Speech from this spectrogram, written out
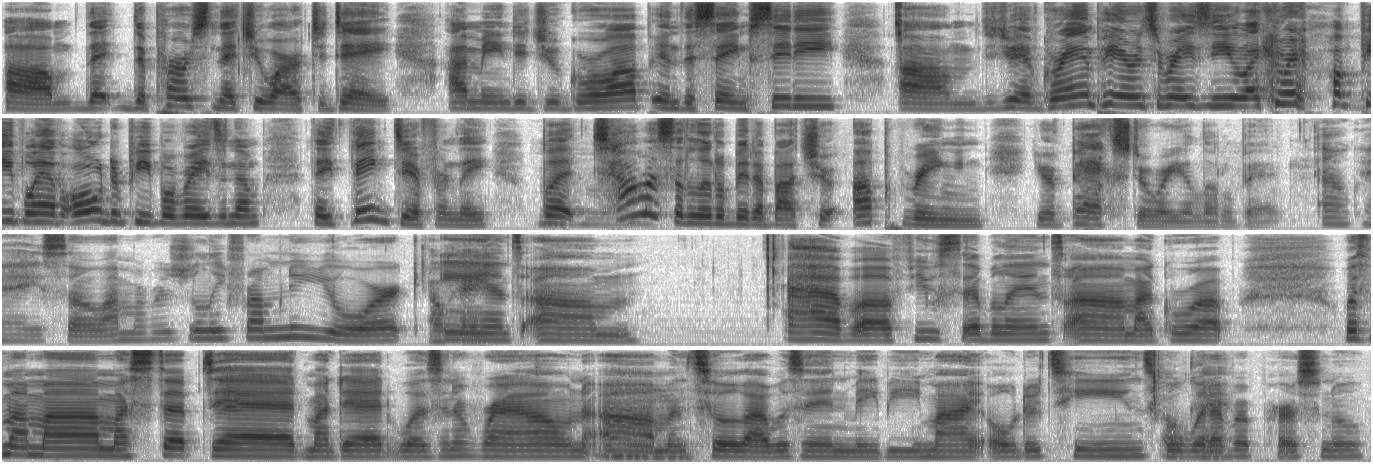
um, that the person that you are today. I mean, did you grow up in the same city? Um, did you have grandparents raising you? Like people have older people raising them, they think differently. But Mm-hmm. tell us a little bit about your upbringing, your backstory, a little bit. Okay, so I'm originally from New York, Okay. and um, I have a few siblings. Um, I grew up with my mom, my stepdad. My dad wasn't around um, until I was in maybe my older teens for Mm. Okay. whatever personal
